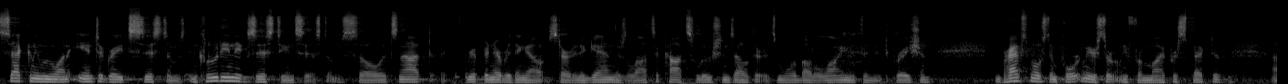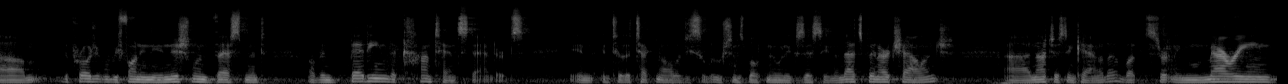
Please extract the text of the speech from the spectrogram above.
Secondly, we want to integrate systems, including existing systems. So it's not ripping everything out and starting again. There's lots of COT solutions out there. It's more about alignment and integration. And perhaps most importantly, or certainly from my perspective, um, the project will be funding the initial investment of embedding the content standards in, into the technology solutions, both new and existing. And that's been our challenge. uh, not just in Canada, but certainly marrying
